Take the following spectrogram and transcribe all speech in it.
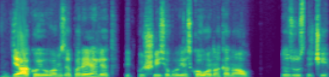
Дякую вам за перегляд. Підпишись обов'язково на канал. До зустрічі!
